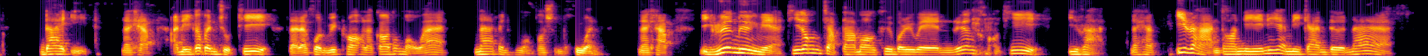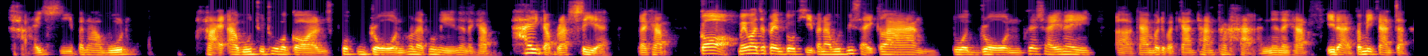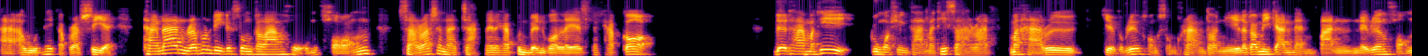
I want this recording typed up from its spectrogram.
ได้อีกนะครับ อันนี้ก็เป็นจุดที่หลายๆคนวิเคราะห์แล้วก็ต้องบอกว่าน่าเป็นห่วงพอสมควรนะครับ อีกเรื่องหนึ่งเนี่ยที่ต้องจับตามองคือบริเวณเรื่องของที่อิหร่าน นะครับ อิหร่านตอนนี้นี่ยังมีการเดินหน้าขายขีปนาวุธ ขายอาวุธยุทโธปกรณ์ พวกโดรนพวกอะไรพวกนี้เนี่ยนะครับ ให้กับรัสเซียนะครับ ก็ไม่ว่าจะเป็นตัวขีปนาวุธวิสัยกลาง ตัวโดรนเพื่อใช้ในการปฏิบัติการทางทหารเนี่ยนะครับ อิหร่านก็มีการจัดหาอาวุธให้กับรัสเซีย ทางด้านรัฐมนตรีกระทรวงกลาโหมของสหราชอาณาจักรเนี่ยนะครับ คุณเบนวอลเลสนะครับ ก็เดินทางมาที่ กรุงวอชิงตันมาที่สหรัฐมาหารือเกี่ยวกับเรื่องของสงครามตอนนี้ แล้วก็มีการแบ่งปันในเรื่องของ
